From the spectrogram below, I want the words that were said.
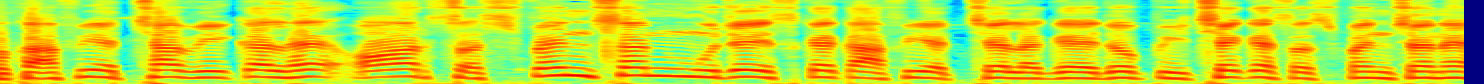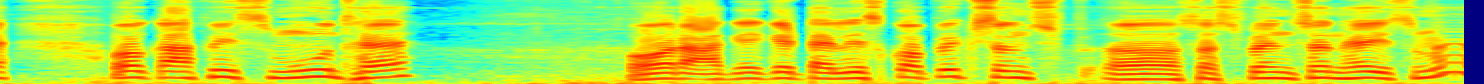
तो काफ़ी अच्छा व्हीकल है और सस्पेंशन मुझे इसके काफ़ी अच्छे लगे जो पीछे के सस्पेंशन है वो काफ़ी स्मूथ है। और आगे के टेलीस्कोपिक सस्पेंशन है इसमें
